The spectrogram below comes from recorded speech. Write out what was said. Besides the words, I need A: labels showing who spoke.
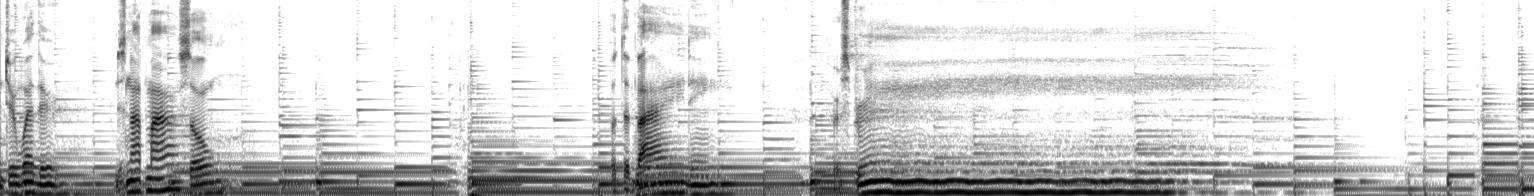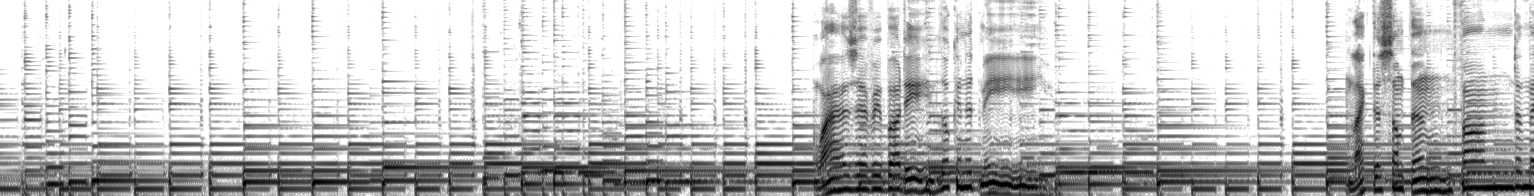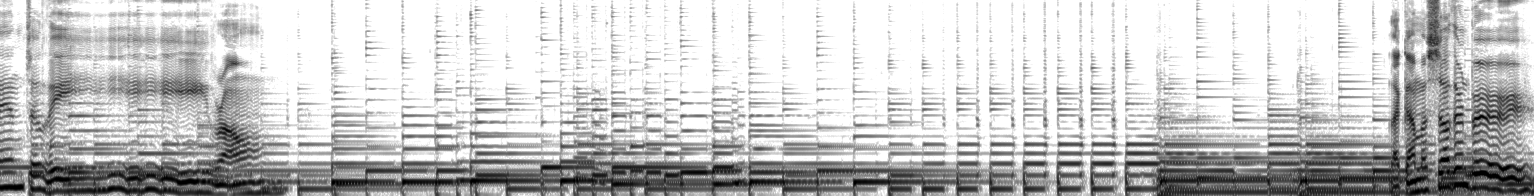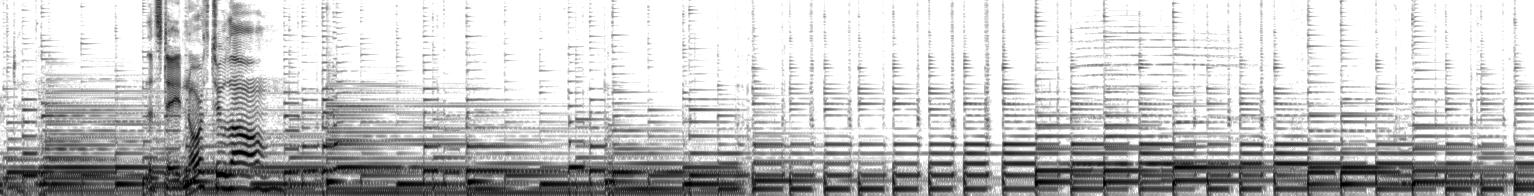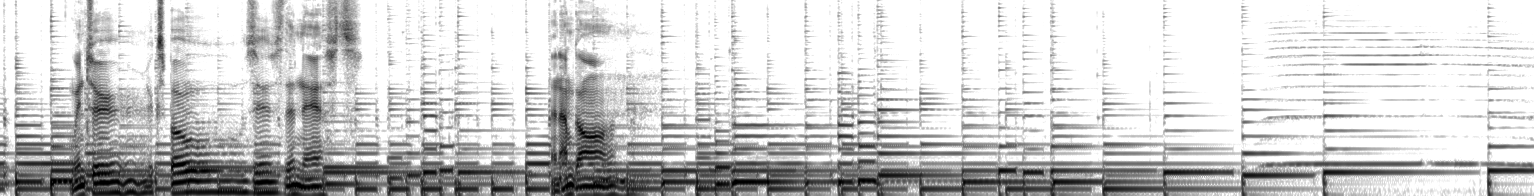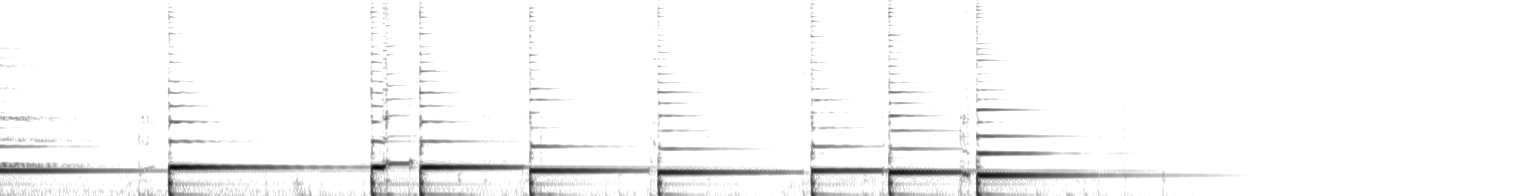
A: winter weather is not my soul. But the biting for spring. Why is everybody looking at me? Like there's something fundamentally wrong. Like I'm a southern bird that stayed north too long. Winter exposes the nests, and I'm gone.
